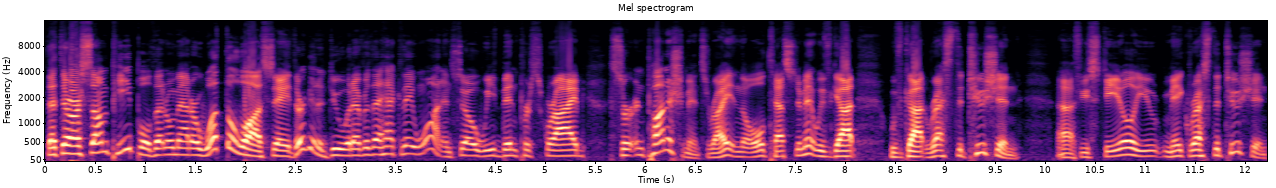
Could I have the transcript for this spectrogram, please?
that there are some people that no matter what the laws say, they're going to do whatever the heck they want. And so we've been prescribed certain punishments, right? In the Old Testament, we've got we've got restitution. Uh, if you steal, you make restitution.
